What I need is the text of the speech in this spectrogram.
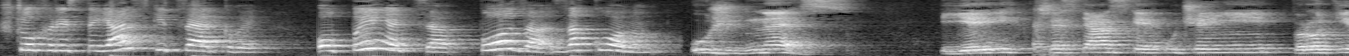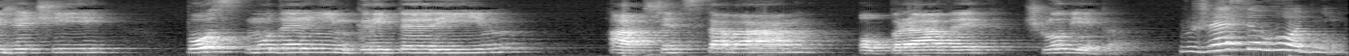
що християнські церкви опиняться поза законом. Už dnes jejich křesťanské učení protiřečí postmoderním kritériím a představám o právech člověka. Вже сьогодні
